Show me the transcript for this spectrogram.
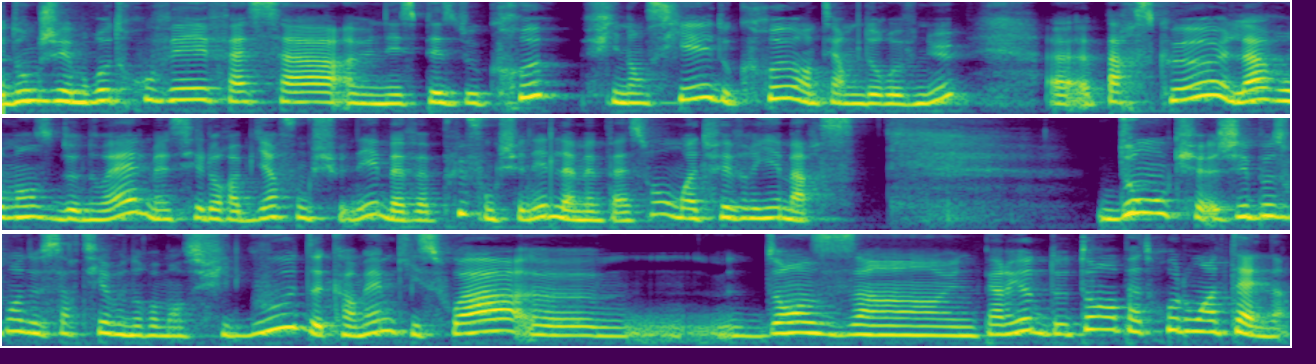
donc je vais me retrouver face à une espèce de creux financier, de creux en termes de revenus, parce que la romance de Noël, même si elle aura bien fonctionné, bah, va plus fonctionner de la même façon au mois de février-mars. Donc, j'ai besoin de sortir une romance feel good quand même qui soit euh, dans une période de temps pas trop lointaine.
